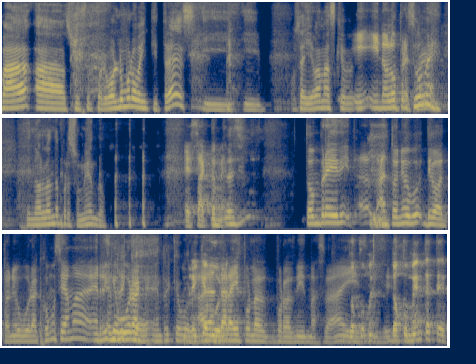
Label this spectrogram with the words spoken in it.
va a su Super Bowl número 23 y, y o sea, lleva más que... Y, y, no lo presume. Y no lo anda presumiendo. Exactamente. Entonces, Tom Brady, Antonio, digo Antonio Bura, ¿cómo se llama? Enrique, Enrique Burak. Enrique Burak. Enrique Burak. andar ahí por, la, por las mismas. ¿verdad? Y, Document, y, documentate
